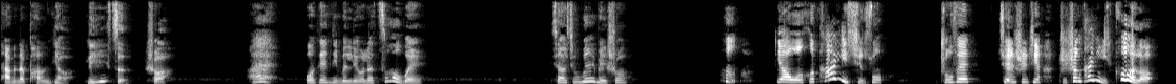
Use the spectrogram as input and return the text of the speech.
他们的朋友栗子说：“哎，我给你们留了座位。”小熊妹妹说：“哼，要我和他一起坐，除非全世界只剩他一个了。”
